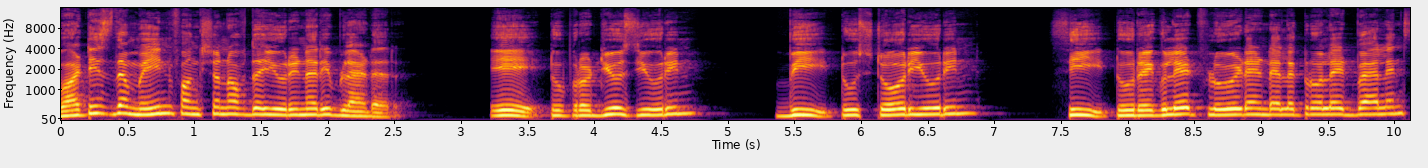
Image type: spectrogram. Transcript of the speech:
What is the main function of the urinary bladder? A. To produce urine. B. To store urine. C. To regulate fluid and electrolyte balance.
